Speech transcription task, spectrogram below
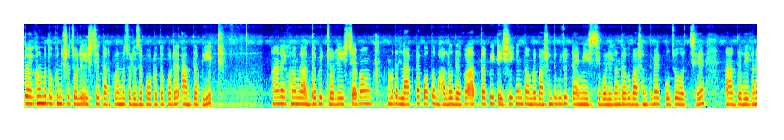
তো এখন আমরা দক্ষিণেশ্বর চলে এসেছি, তারপর আমরা চলে যাব অটোতে করে আদ্যাপীঠ আর এখন আমরা আদ্যাপীঠ চলে এসেছি এবং আমাদের লাকটা কত ভালো দেখো। আদ্যাপীঠ এসে কিন্তু আমরা বাসন্তী পুজোর টাইমে এসেছি বলে এখানে দেখো বাসন্তী মায়ের পুজো হচ্ছে। আর দেখো এখানে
